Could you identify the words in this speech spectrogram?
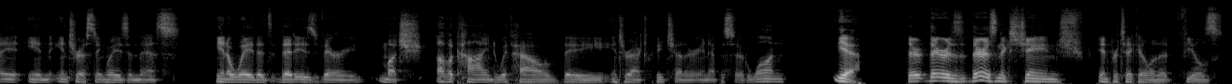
in, in interesting ways in this in a way that that is very much of a kind with how they interact with each other in episode 1 Yeah. there there is there is an exchange in particular that feels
